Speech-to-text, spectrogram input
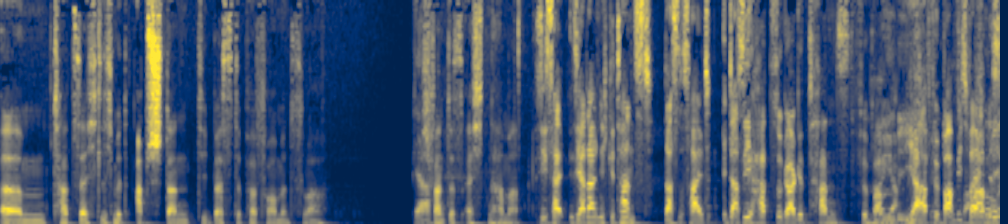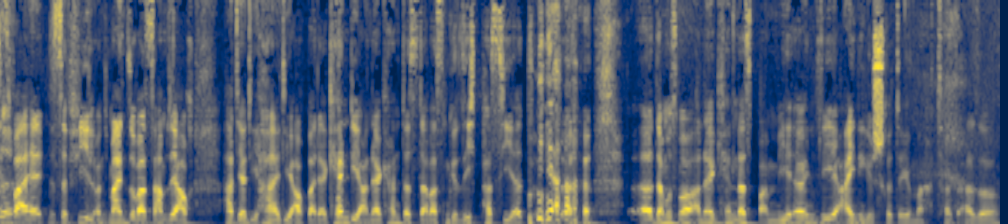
ähm, tatsächlich mit Abstand die beste Performance war. Ja. Ich fand das echt ein Hammer. Sie ist halt, sie hat halt nicht getanzt. Das ist halt, das, Sie hat sogar getanzt für Bambi. ja, für Bambis Bambis Verhältnisse. Verhältnisse viel. Und ich meine, sowas haben sie ja auch, hat ja die Heidi auch bei der Candy anerkannt, dass da was im Gesicht passiert. Und äh, äh, da muss man auch anerkennen, dass Bambi irgendwie einige Schritte gemacht hat. Also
